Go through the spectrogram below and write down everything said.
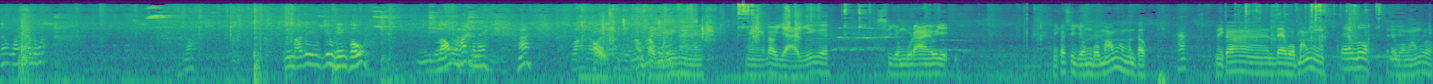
Nó quăng ra luôn á. Nhưng mà cái kêu hiền lộn hết rồi này hả? Những à, mang cái đôi dài với à, sử dụng bù đai nữa quý vị. Này có sử dụng bộ móng không anh tục Hả? này có đeo bộ móng không? Đeo luôn. Đeo bộ móng luôn.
